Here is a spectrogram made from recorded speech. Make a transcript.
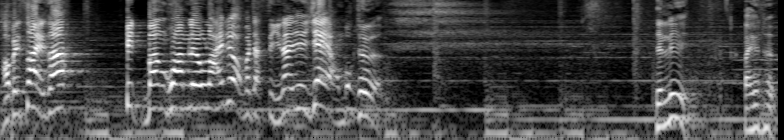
เอาไปใส่ซะ ปิดบังความเลวร้ายที่ออกมาจากสีหน้าแย่ๆของพวกเธอ เยลลี่ ไปกันเถอะ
